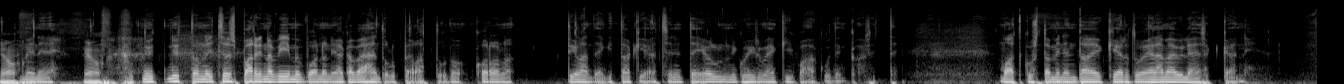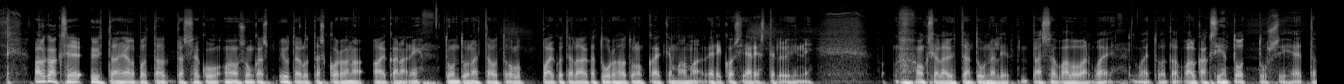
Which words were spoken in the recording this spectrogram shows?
Joo, menee. Joo. Mut nyt, nyt on itse asiassa parina viime vuonna niin aika vähän tullut pelattua tuon koronatilanteenkin takia, että se nyt ei ollut niinku hirveän kivaa kuitenkaan sitten matkustaminen tai kertoa elämä yleensäkään. Niin. Alkaako se yhtään helpottaa tässä, kun on sun kanssa jutellut tässä korona-aikana, niin tuntuu, että olet ollut paikotella aika turhautunut kaiken maailman erikoisjärjestelyihin, niin onko siellä yhtään tunneli päässä valoa vai, vai tuota, alkaako siihen tottua siihen, että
